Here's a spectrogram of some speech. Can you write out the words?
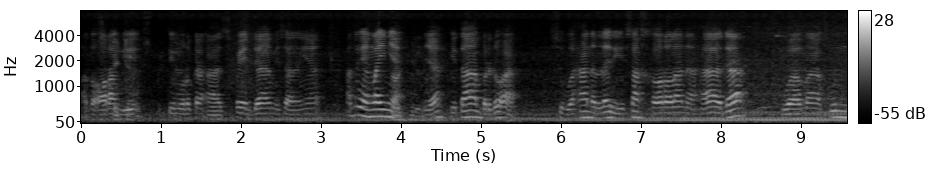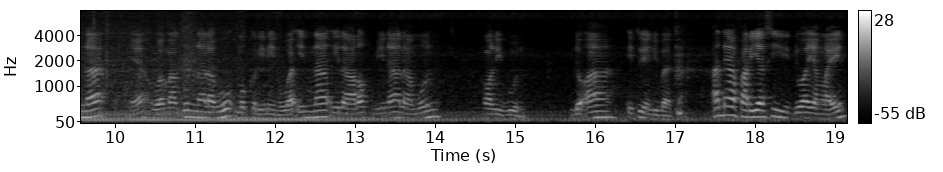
atau orang sepeda. di timur uh, sepeda misalnya atau yang lainnya ya. Kita berdoa. Subhanalladzi sakhkhara lana hada wa ma kunna ya wa ma kunna lahu mukrinin wa inna ila rabbina lamun qalibun doa itu yang dibaca. Ada variasi doa yang lain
